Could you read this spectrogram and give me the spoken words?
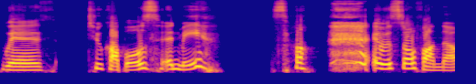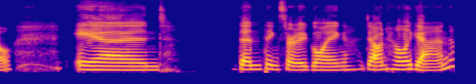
with two couples and me. So it was still fun though. And then things started going downhill again.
